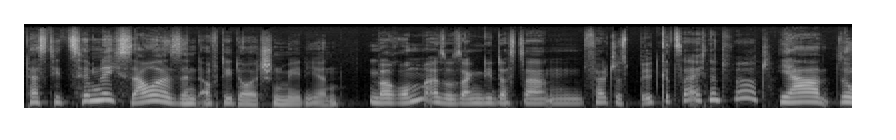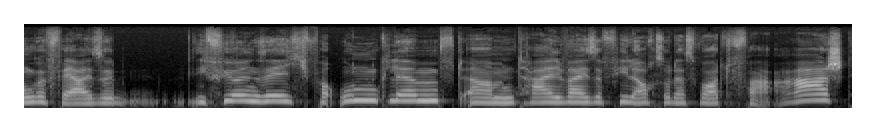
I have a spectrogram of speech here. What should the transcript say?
dass die ziemlich sauer sind auf die deutschen Medien. Warum? Also sagen die, dass da ein falsches Bild gezeichnet wird? Ja, so ungefähr. Also die fühlen sich verunglimpft, ähm, teilweise fiel auch so das Wort verarscht.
